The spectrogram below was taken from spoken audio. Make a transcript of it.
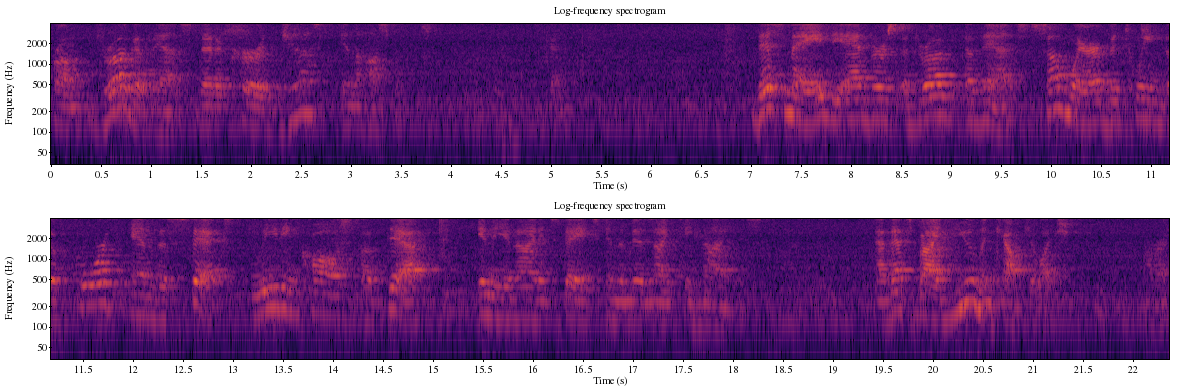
from drug events that occurred just in the hospitals. Okay? This made the adverse drug events somewhere between the fourth and the sixth leading cause of death in the United States in the mid-1990s. Now that's by human calculation, all right?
